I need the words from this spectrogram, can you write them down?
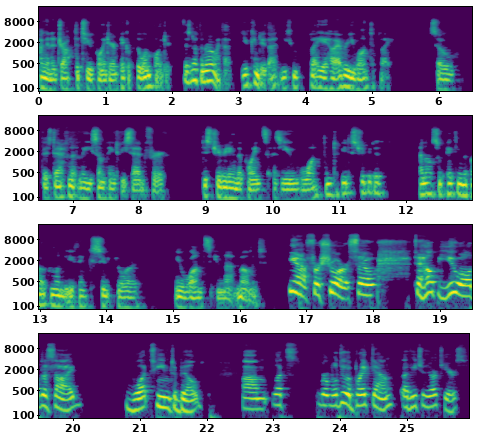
I'm going to drop the two pointer and pick up the one pointer. There's nothing wrong with that. You can do that. You can play however you want to play. So there's definitely something to be said for distributing the points as you want them to be distributed and also picking the Pokemon that you think suit your your wants in that moment. Yeah, for sure. So to help you all decide what team to build, um, let's we'll do a breakdown of each of our tiers.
